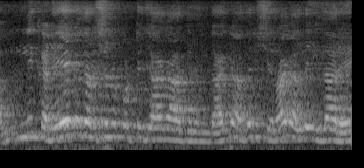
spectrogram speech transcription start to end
ಅಲ್ಲಿ ಕಡೆಗೆ ದರ್ಶನ ಕೊಟ್ಟ ಜಾಗ ಆದ್ರಿಂದಾಗಿ ಅದೃಶ್ಯರಾಗಿ ಅಲ್ಲೇ ಇದ್ದಾರೆ.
